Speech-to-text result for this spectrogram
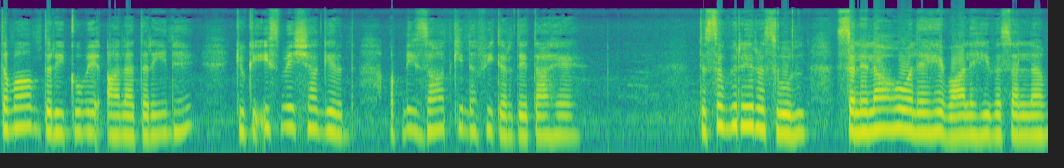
تمام طریقوں میں اعلیٰ ترین ہے، کیونکہ اس میں شاگرد اپنی ذات کی نفی کر دیتا ہے۔ تصور رسول صلی اللہ علیہ وآلہ وسلم۔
